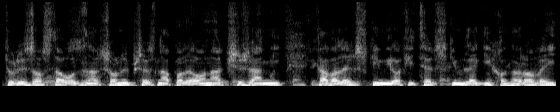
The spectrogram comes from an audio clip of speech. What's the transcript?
który został odznaczony przez Napoleona krzyżami kawalerskim i oficerskim Legii Honorowej,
